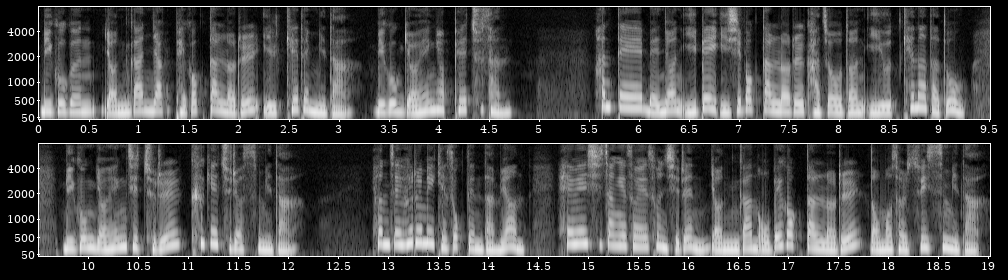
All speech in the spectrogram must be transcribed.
미국은 연간 약 100억 달러를 잃게 됩니다. 미국 여행협회 추산. 한때 매년 220억 달러를 가져오던 이웃 캐나다도 미국 여행 지출을 크게 줄였습니다. 현재 흐름이 계속된다면 해외 시장에서의 손실은 연간 500억 달러를 넘어설 수 있습니다.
